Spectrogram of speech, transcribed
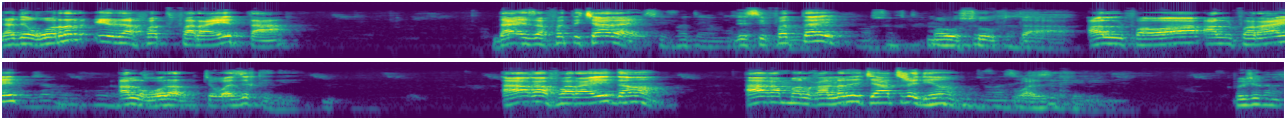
د غرر اضافت فرایت ته دا اضافت چا ده د صفت ته موصوف ته الفوا الفرائض الغرر چې واضح دي هغه فرائض هغه ملغلر چې اڅړه دي واضح دي پوه شئ کنه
